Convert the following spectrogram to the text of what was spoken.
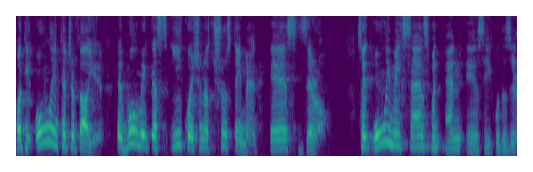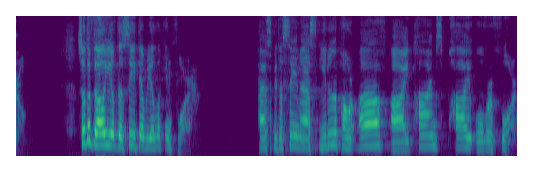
but the only integer value that will make this equation a true statement is 0. So it only makes sense when n is equal to 0. So the value of the z that we are looking for has to be the same as e to the power of i times pi over 4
